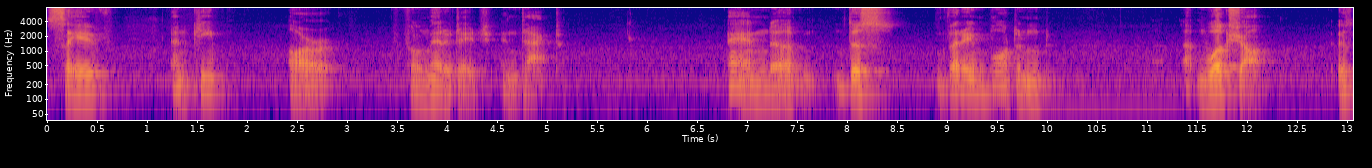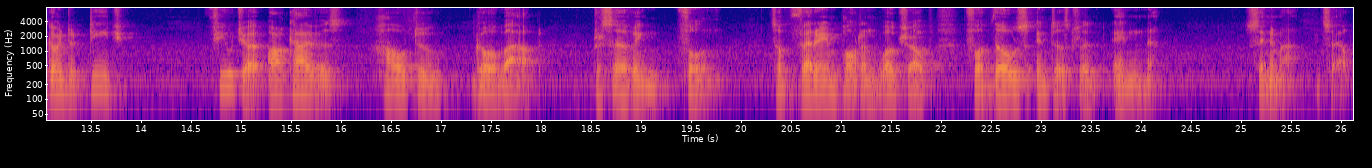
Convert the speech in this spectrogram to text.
save, and keep our film heritage intact. And uh, this very important uh, workshop is going to teach future archivists how to go about preserving film. It's a very important workshop for those interested in cinema itself.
